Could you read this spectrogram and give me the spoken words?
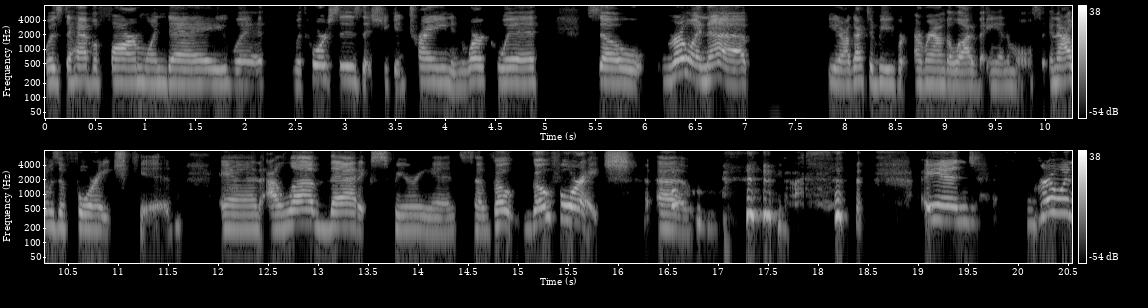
was to have a farm one day with with horses that she could train and work with. So growing up, you know, I got to be around a lot of animals, and I was a 4-H kid, and I loved that experience. So go go 4-H. Um, and growing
